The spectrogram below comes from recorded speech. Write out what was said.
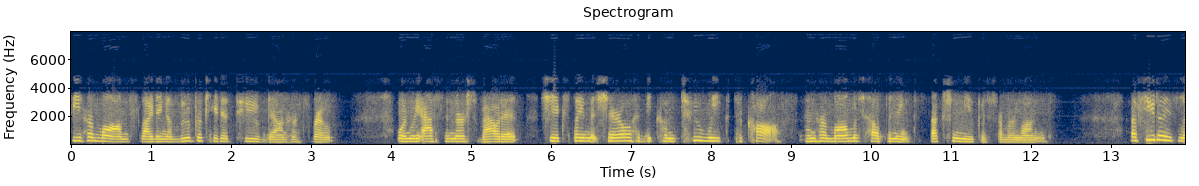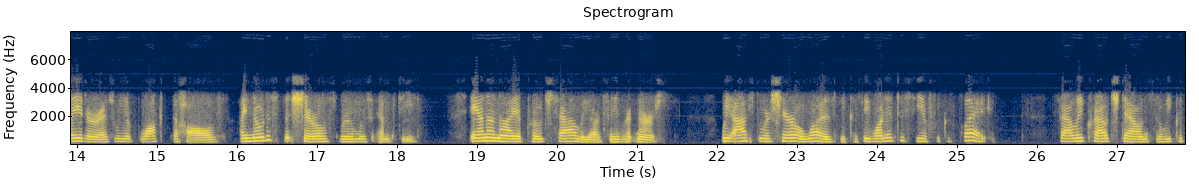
see her mom sliding a lubricated tube down her throat. When we asked the nurse about it, she explained that Cheryl had become too weak to cough, and her mom was helping to suction mucus from her lungs. A few days later, as we had walked the halls, I noticed that Cheryl's room was empty. Anna and I approached Sally, our favorite nurse. We asked where Cheryl was because we wanted to see if we could play. Sally crouched down so we could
